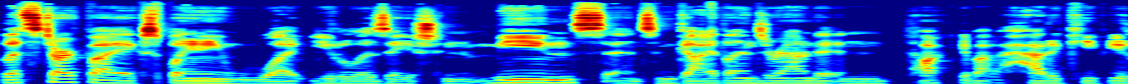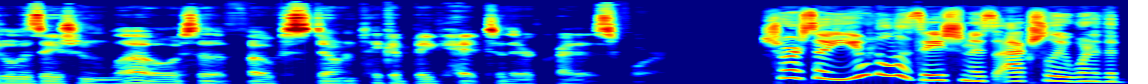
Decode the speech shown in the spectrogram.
Let's start by explaining what utilization means and some guidelines around it and talking about how to keep utilization low so that folks don't take a big hit to their credit score. Sure. So, utilization is actually one of the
